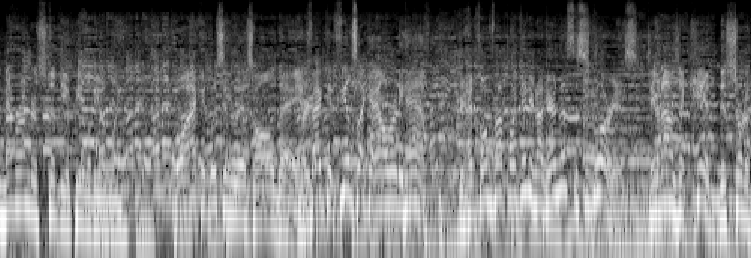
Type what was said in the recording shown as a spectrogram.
Never understood the appeal of yodeling. Boy, I could listen to this all day. In fact, it feels like I already have. Your headphones not plugged in? You're not hearing this? This is glorious. See, when I was a kid, this sort of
